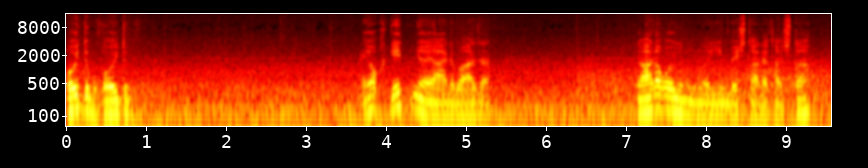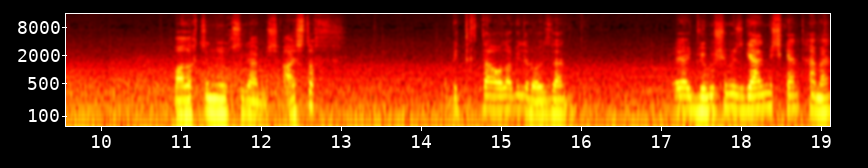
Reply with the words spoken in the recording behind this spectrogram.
Koydum koydum. Yok yetmiyor yani bazen. Ne ara koydunuz buna 25 tane taşta? Balıkçının uykusu gelmiş. Açtık. Bir tık daha olabilir o yüzden. Veya gümüşümüz gelmişken hemen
